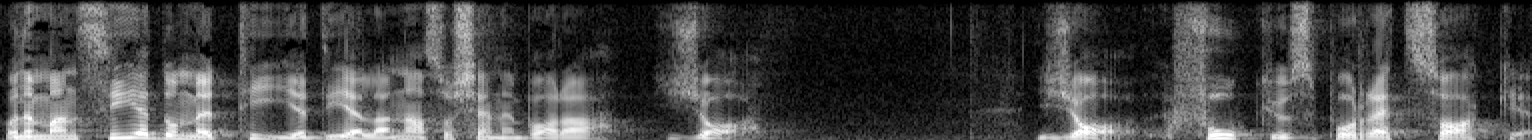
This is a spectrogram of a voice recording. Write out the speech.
Och när man ser de här tio delarna så känner man bara ja. Ja, fokus på rätt saker,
